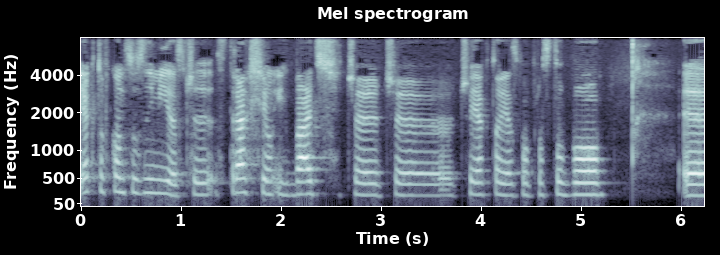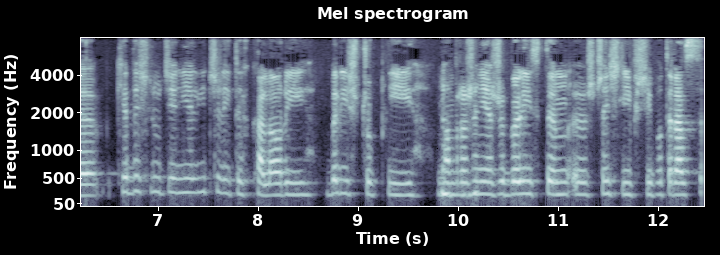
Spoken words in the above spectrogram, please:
Jak to w końcu z nimi jest? Czy strach się ich bać, czy, czy, czy jak to jest po prostu? Bo e, kiedyś ludzie nie liczyli tych kalorii, byli szczupli. Mam mhm. wrażenie, że byli z tym e, szczęśliwsi, bo teraz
